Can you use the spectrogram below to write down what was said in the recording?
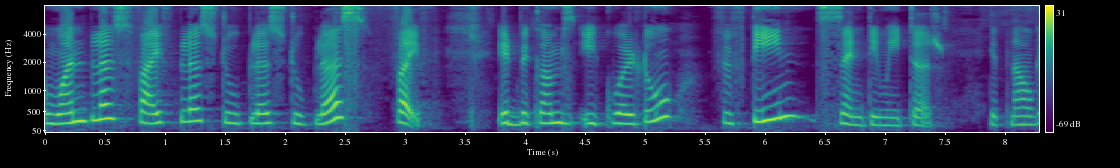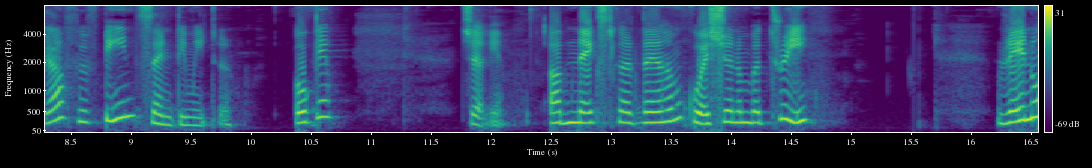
One plus five plus two plus two plus five it becomes equal to fifteen centimetre कितना हो गया? फिफ्टीन सेंटीमीटर ओके चलिए, अब नेक्स्ट करते हैं हम question number three Renu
